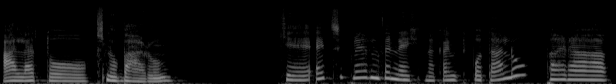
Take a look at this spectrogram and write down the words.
άλλα το σνομπάρουν και έτσι πλέον δεν έχει να κάνει τίποτα άλλο παρά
